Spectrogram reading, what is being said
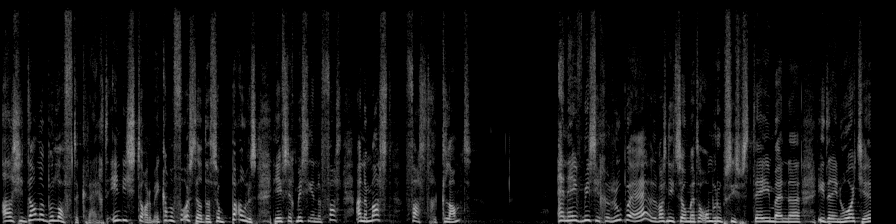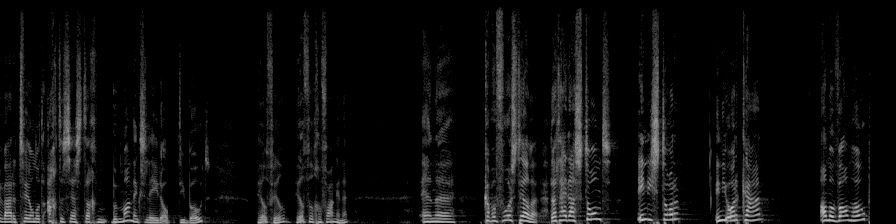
Als je dan een belofte krijgt in die storm. Ik kan me voorstellen dat zo'n Paulus, die heeft zich misschien aan de, vast, aan de mast vastgeklampt. En heeft missie geroepen. Hè? Het was niet zo met een omroepsysteem en uh, iedereen hoort je. Er waren 268 bemanningsleden op die boot. Heel veel, heel veel gevangenen. En uh, ik kan me voorstellen dat hij daar stond in die storm, in die orkaan. Allemaal wanhoop.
